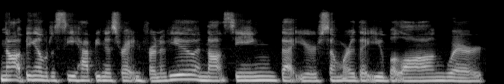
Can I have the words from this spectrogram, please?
not being able to see happiness right in front of you, and not seeing that you're somewhere that you belong, where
